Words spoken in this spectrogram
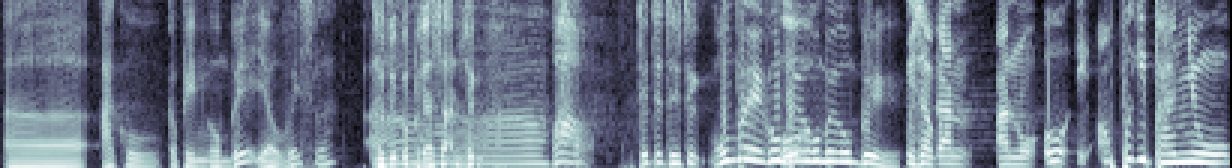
eh aku kepin ngombe ya wis lah itu kebiasaan sing Ah. wow tuh tuh ngombe ngombe Oh. ngombe ngombe Misalkan anu, oh apa ki banyu?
